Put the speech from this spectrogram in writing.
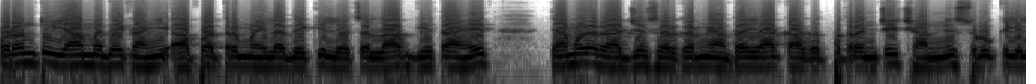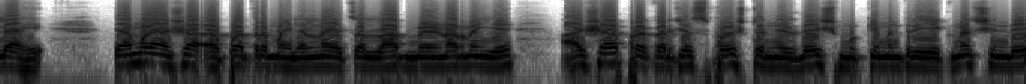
परंतु यामध्ये काही अपात्र महिला देखील याचा लाभ घेत आहेत. त्यामुळे राज्य सरकारने आता या कागदपत्रांची छाननी सुरू केलेली आहे. त्यामुळे अशा अपात्र महिलांना याचा लाभ मिळणार नाहीये अशा प्रकारचे स्पष्ट निर्देश मुख्यमंत्री एकनाथ शिंदे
